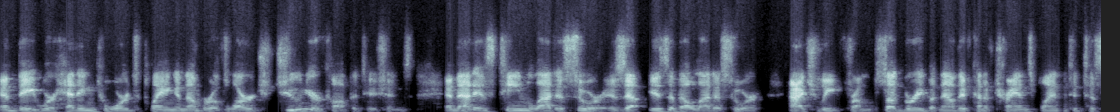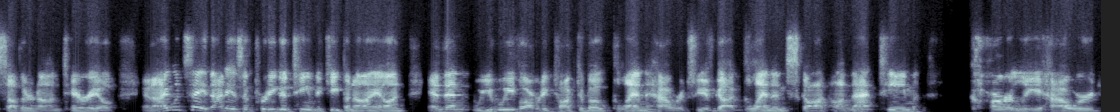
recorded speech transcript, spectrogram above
and they were heading towards playing a number of large junior competitions. And that is Team Ladouceur, is that Isabel Ladouceur, actually from Sudbury, but now they've kind of transplanted to Southern Ontario. And I would say that is a pretty good team to keep an eye on. And then we, we've already talked about Glenn Howard. So you've got Glenn and Scott on that team. Carly Howard,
